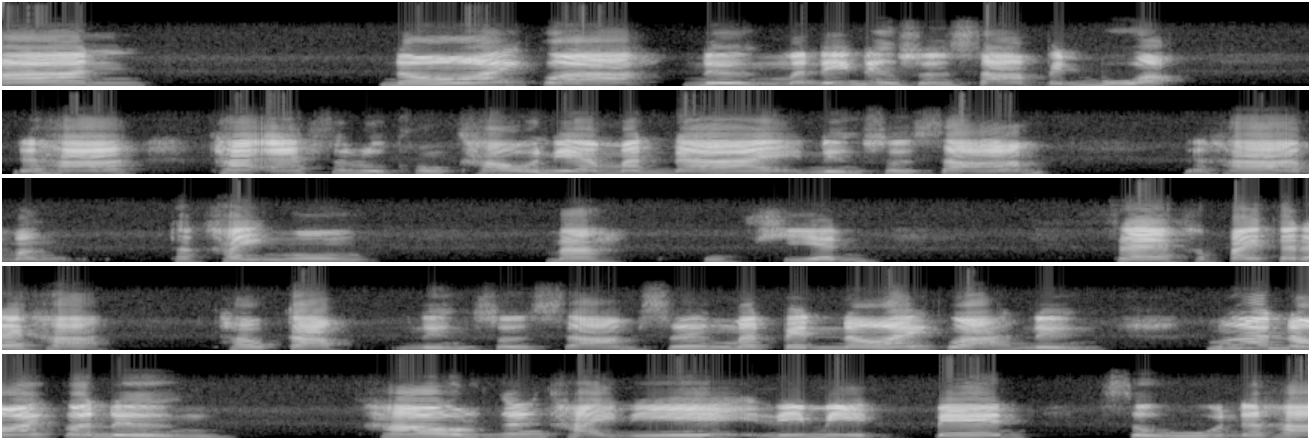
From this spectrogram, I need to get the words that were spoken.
มันน้อยกว่าหนึ่งมันได้หนึ่งส่วนสามเป็นบวกนะคะ ถ้า absolute ของเขาเนี่ย มันได้หนึ่งส่วนสามนะคะบางถ้าใครงงมาครูเขียนแทรกเข้าไปก็ได้ค่ะ เท่ากับ1ส่วน3ซึ่งมันเป็นน้อยกว่า 1 เมื่อน้อยกว่า 1 เข้าเงื่อนไขนี้ลิมิตเป็น ศูนย์นะคะ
